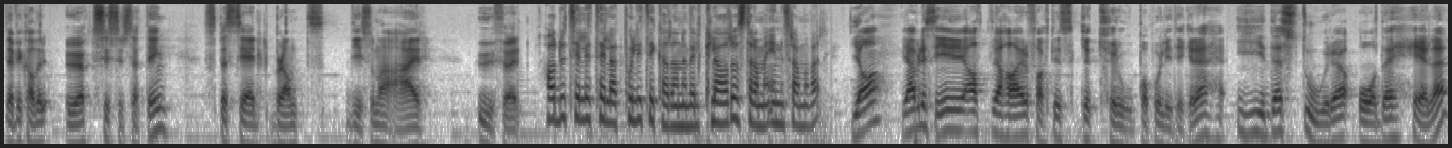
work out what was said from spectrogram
det vi kaller økt sysselsetting, spesielt blant de som er uføre. Har du tillit til at politikerne vil klare å stramme inn fremover? Ja, jeg vil si at jeg har faktisk tro på politikere. I det store og det hele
